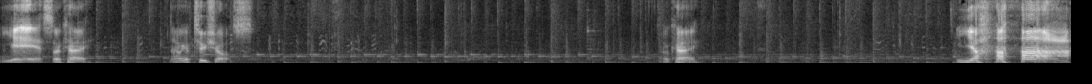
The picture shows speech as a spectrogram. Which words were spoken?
Yes, okay. Now we have two shots. Okay. Yeah!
